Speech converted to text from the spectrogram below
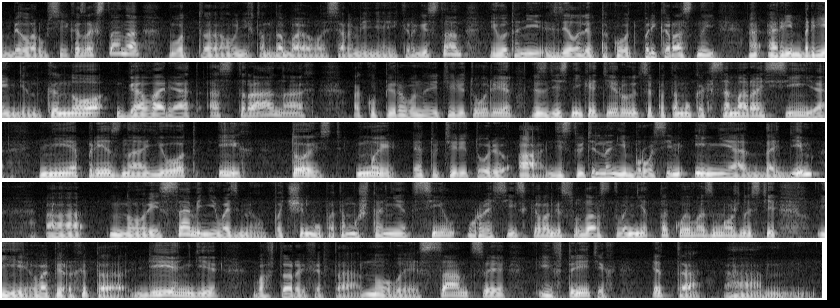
Белоруссии и Казахстана. Вот э, у них там добавилась Армения и Кыргызстан. И вот они сделали такой вот прекрасный э, ребрендинг. Но говорят о странах, оккупированные территории здесь не котируются, потому как сама Россия не признает их. То есть мы эту территорию, а, действительно не бросим и не отдадим, а, но и сами не возьмем. Почему? Потому что нет сил у российского государства, нет такой возможности. И, во-первых, это деньги, во-вторых, это новые санкции, и, в-третьих, это э,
